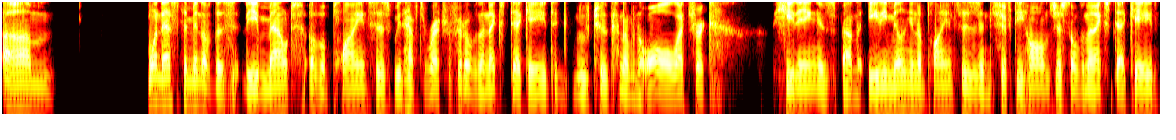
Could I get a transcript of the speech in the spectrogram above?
Um, one estimate of the the amount of appliances we'd have to retrofit over the next decade to move to kind of an all electric heating is about 80 million appliances in 50 homes just over the next decade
